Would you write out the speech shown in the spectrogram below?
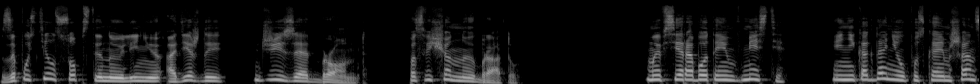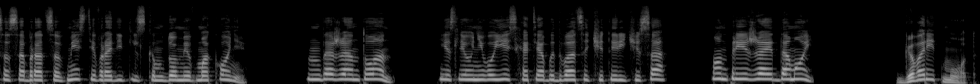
запустил собственную линию одежды GZ Brond, посвященную брату. Мы все работаем вместе и никогда не упускаем шанса собраться вместе в родительском доме в Маконе. Даже Антуан, если у него есть хотя бы 24 часа, он приезжает домой. Говорит Мод.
